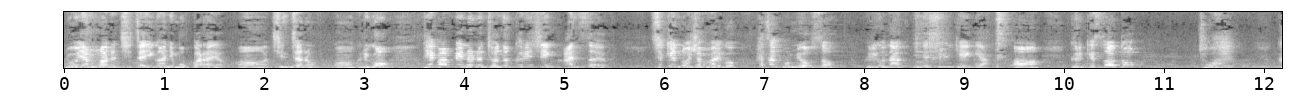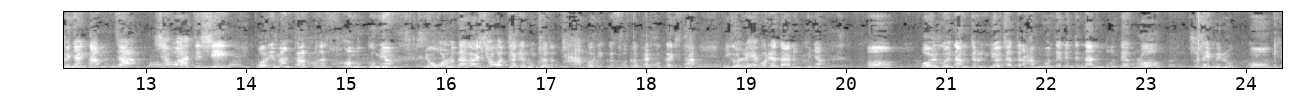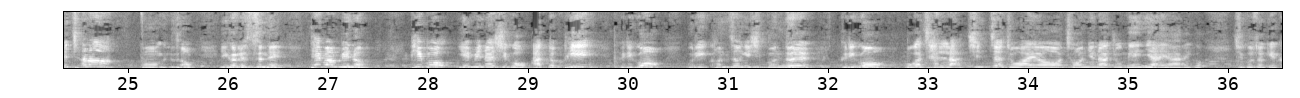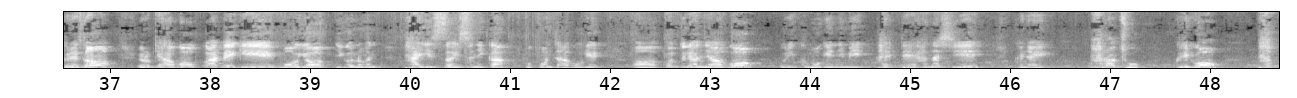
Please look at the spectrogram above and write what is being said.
요 양말은 진짜 이거 아니 못 빨아요. 어 진짜로. 어 그리고 태반 비누는 저는 크리싱 안 써요. 스킨 로션 말고 화장품이 없어 그리고 나 이제 스킨케이크야. 어 그렇게 써도 좋아. 그냥 남자 샤워하듯이 머리만 감고 나 수건 묶으면 요걸로다가 샤워털에 뭉쳐서 다 머리끝부터 발끝까지 다 이걸로 해버려 나는 그냥. 어 얼굴 남들은 여자들 안 문대는데 나는 문대불어 수세미로. 어 괜찮아. 어 그래서 이걸로 쓰네. 태반비누 피부 예민하시고 아토피 그리고 우리 건성이신 분들 그리고 뭐가 잘나 진짜 좋아요. 전인 아주 매니아야 이거. 지구석에. 그래서 이렇게 하고 꽈배기 뭐 엿 이거는 다 있어. 있으니까 복본자하고 우리 어, 꽃들이 언니하고 우리 금옥이님이 갈 때 하나씩 그냥 팔아줘. 그리고 다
